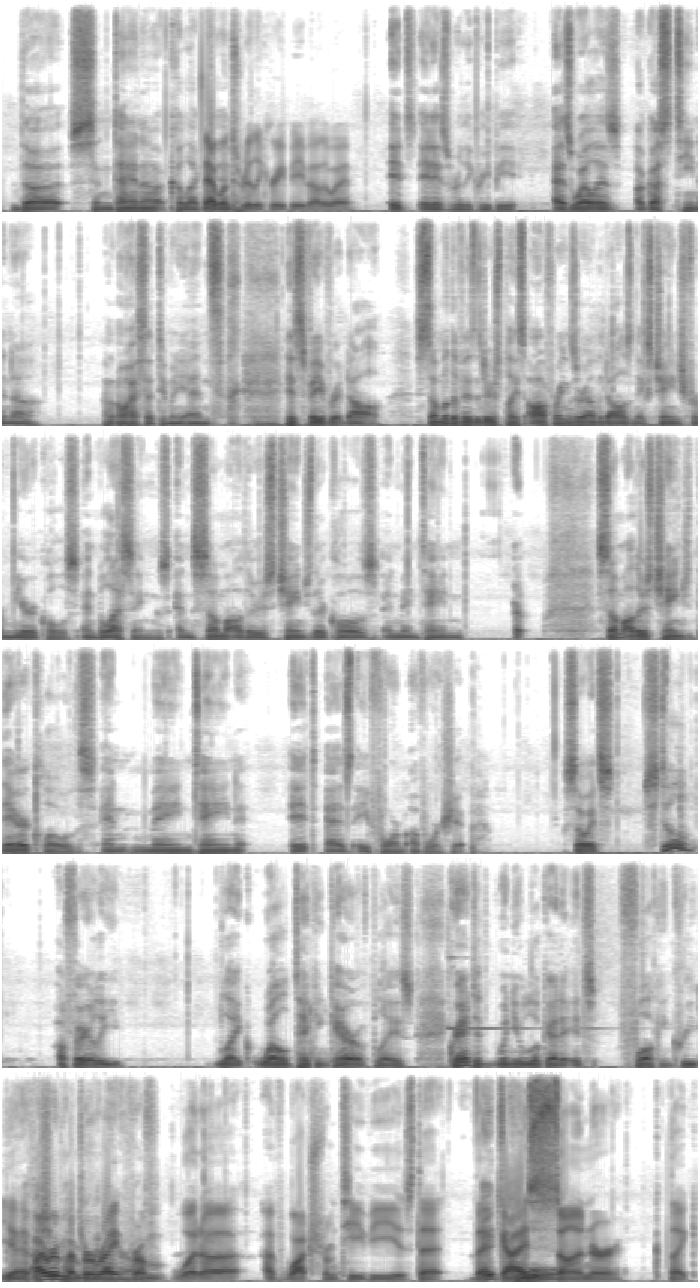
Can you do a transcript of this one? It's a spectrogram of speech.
the Santana collected. That one's really creepy, by the way. It's it is really creepy, as well as Augustina. I don't know why I said too many N's. His favorite doll. Some of the visitors place offerings around the dolls in exchange for miracles and blessings, and some others change their clothes and maintain. er, Some others change their clothes and maintain it as a form of worship. So it's still a fairly like well taken care of place. Granted, when you look at it, it's fucking creepy. Yeah, if I, punch remember right dinner off. from what uh I've watched from TV is that that It's guy's cool. son or like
